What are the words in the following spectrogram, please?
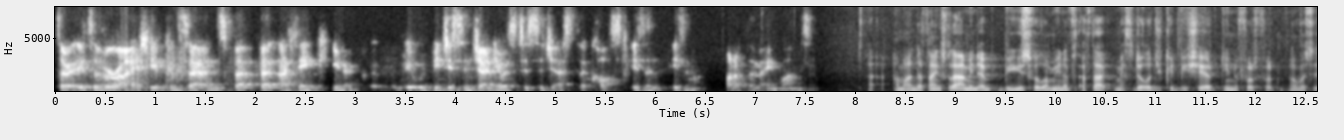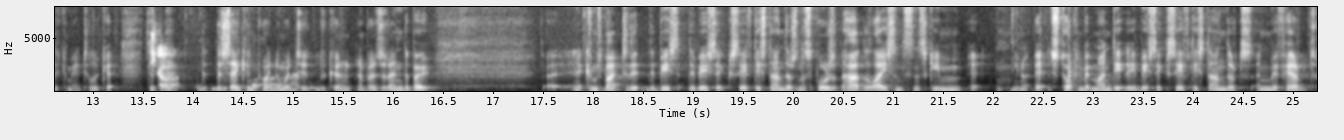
So it's a variety of concerns, but but I think you know it would be disingenuous to suggest that cost isn't isn't one of the main ones. Amanda, thanks for that. I mean, it'd be useful. I mean, if, if that methodology could be shared, you know, for, for obviously the committee to look at. The, sure. the, the second point I want to look at was around about uh, and it comes back to the, the, basic, the basic safety standards. And I suppose at the heart of the licensing scheme, it, you know, it's talking about mandatory basic safety standards. And we've heard,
